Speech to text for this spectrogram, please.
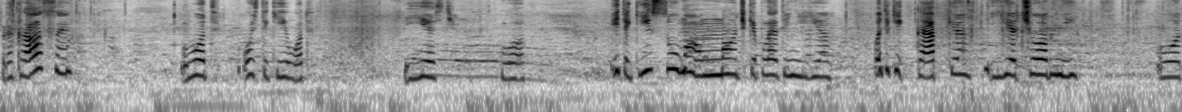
прикраси. От, ось такі от є. От. І такі сумочки плетені є. Ось такі кепки є чорні. От.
